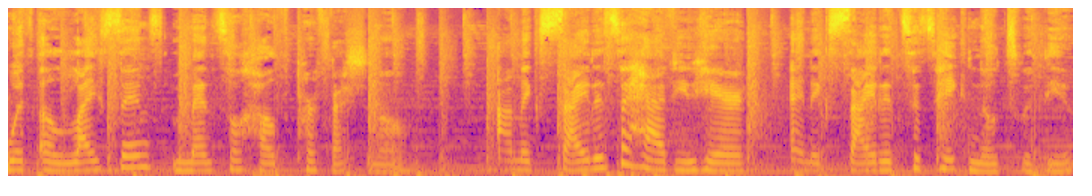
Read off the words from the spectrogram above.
with a licensed mental health professional. I'm excited to have you here and excited to take notes with you.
